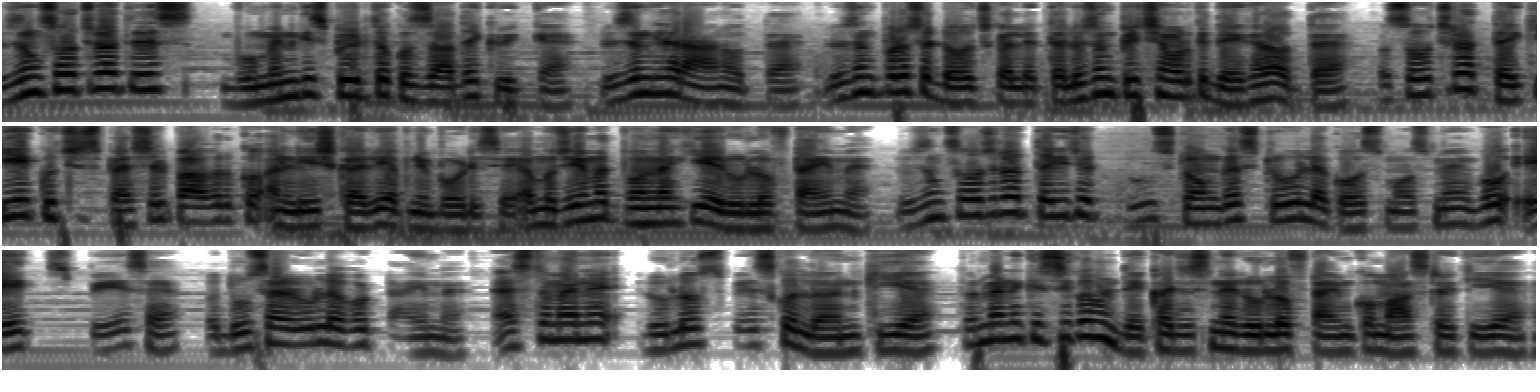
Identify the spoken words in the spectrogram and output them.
लुजंग सोच रहा था इस वुमेन की स्पीड तो कुछ ज़्यादा क्विक है। लुजंग हैरान होता है। लुजंग पर उसे डोज कर लेता है। लुजंग पीछे मुड़ के देख रहा होता है और सोच रहा था कि ये कुछ स्पेशल पावर को अनलीश कर रही है अपनी बॉडी से। अब मुझे मत बोलना कि ये रूल ऑफ़ टाइम है। लुजंग सोच रहा था कि जो टू स्ट्रॉन्गेस्ट रूल है कॉस्मोस में, वो एक स्पेस है और दूसरा रूल है वो टाइम है। ऐसे तो मैंने रूल ऑफ़ स्पेस को लर्न किया है, पर मैंने किसी को भी देखा जिसने रूल ऑफ़ टाइम को मास्टर किया है।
